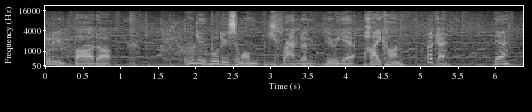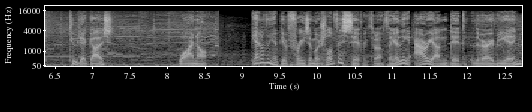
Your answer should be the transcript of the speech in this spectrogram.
We'll do Bardock. We'll do we'll do someone just random. Who we get? Pikkon. Okay. Yeah. Two dead guys. Why not? Yeah, I don't think I've given Frieza much love this series, I don't think. I think Aryan did at the very beginning.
